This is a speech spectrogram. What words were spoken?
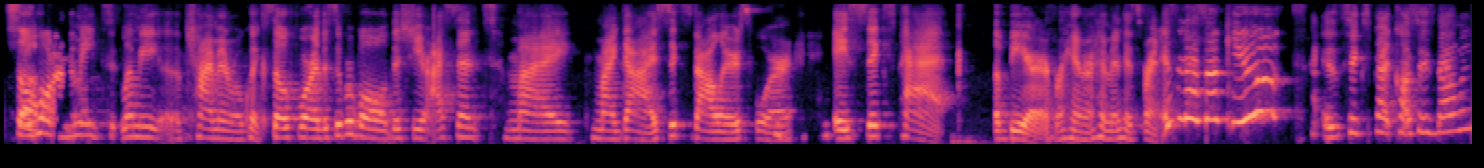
So, so hold on, let me t- let me uh, chime in real quick. So for the Super Bowl this year, I sent my my guy six dollars for a six pack of beer for him him and his friend. Isn't that so cute? Is six pack cost six dollars?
